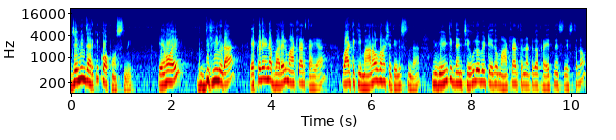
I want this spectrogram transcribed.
జమీందారికి కోపం వస్తుంది. ఏమోయ్ బుద్ధిహీనుడా? ఎక్కడైనా బర్రెలు మాట్లాడతాయా? వాటికి మానవ భాష తెలుస్తుందా? నువ్వేంటి దాని చెవిలో పెట్టి ఏదో మాట్లాడుతున్నట్టుగా ప్రయత్నం చేస్తున్నావు?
